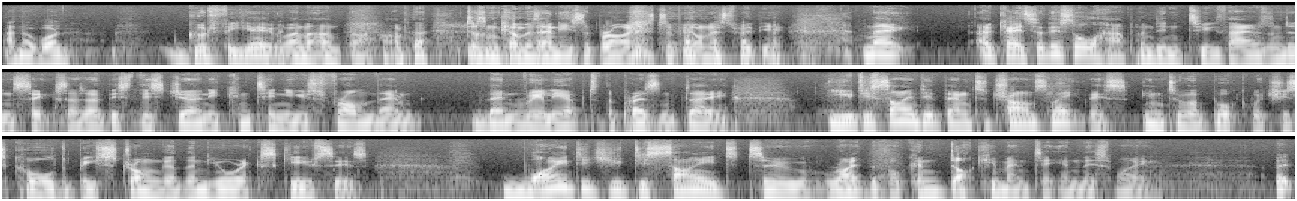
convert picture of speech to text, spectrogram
and I won. Good for you. And it doesn't come as any surprise, to be honest with you. Now, okay, so this all happened in 2006. and So this this journey continues from then, then really up to the present day. You decided then to translate this into a book which is called Be Stronger Than Your Excuses. Why did you decide to write the book and document it in this way? But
